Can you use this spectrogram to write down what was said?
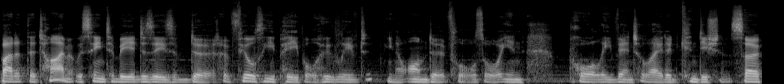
But at the time, it was seen to be a disease of dirt, of filthy people who lived, you know, on dirt floors or in poorly ventilated conditions. So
